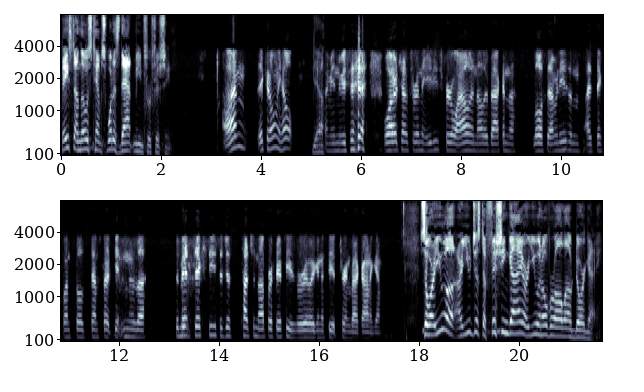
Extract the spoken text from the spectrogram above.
based on those temps, what does that mean for fishing? I'm. It can only help. Yeah. I mean, we water temps were in the 80s for a while, and now they're back in the low 70s. And I think once those temps start getting into the the mid 60s to just touching the upper 50s, we're really going to see it turn back on again. So, are you a, are you just a fishing guy, or are you an overall outdoor guy?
